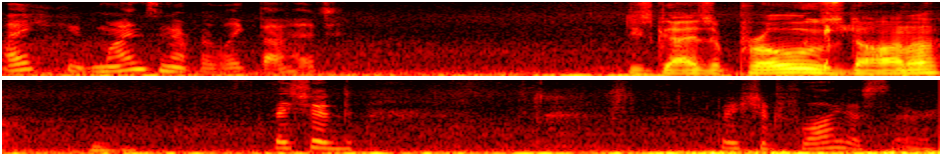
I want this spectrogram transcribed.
I mine's never like that. these guys are pros, Donna. They should they should fly us there.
